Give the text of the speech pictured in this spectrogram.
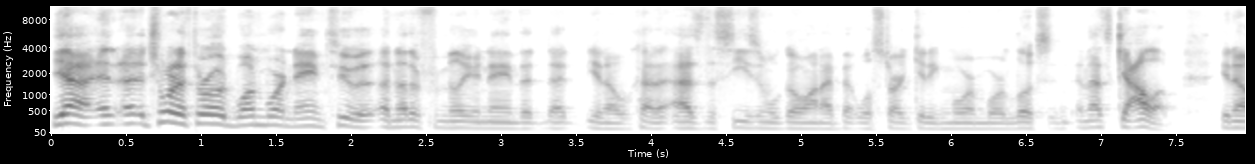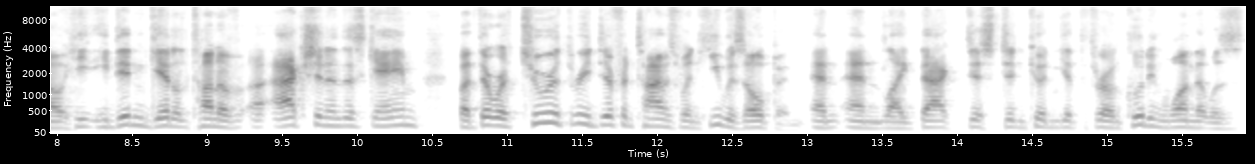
Yeah, and I just want to throw in one more name too, another familiar name that that you know, kind of as the season will go on, I bet we'll start getting more and more looks, and, and that's Gallup. You know, he he didn't get a ton of uh, action in this game, but there were two or three different times when he was open, and and like Dak just didn't couldn't get the throw, including one that was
